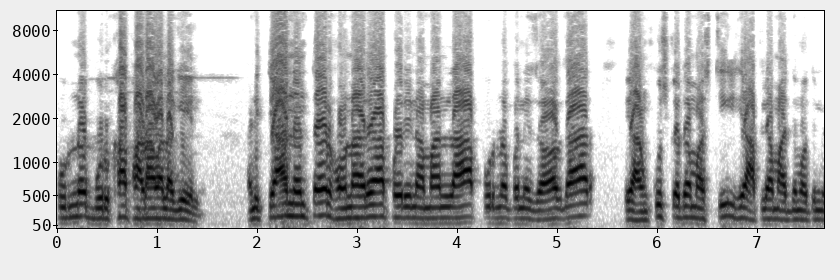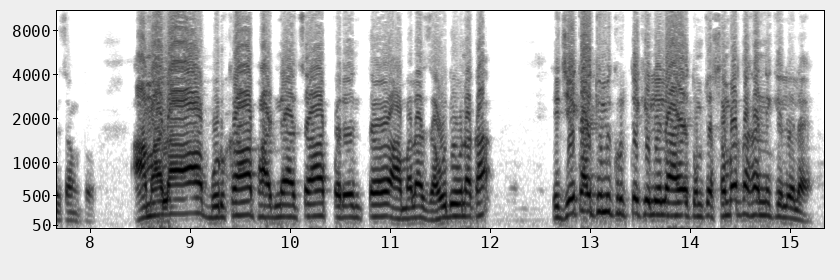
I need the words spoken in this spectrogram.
पूर्ण बुरखा फाडावा लागेल. आणि त्यानंतर होणाऱ्या परिणामांना पूर्णपणे जबाबदार हे अंकुश कदम असतील हे आपल्या माध्यमातून मी सांगतो. आम्हाला बुरखा फाडण्याचा पर्यंत आम्हाला जाऊ देऊ नका. हे जे काही तुम्ही कृत्य केलेलं आहे तुमच्या समर्थकांनी केलेलं आहे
